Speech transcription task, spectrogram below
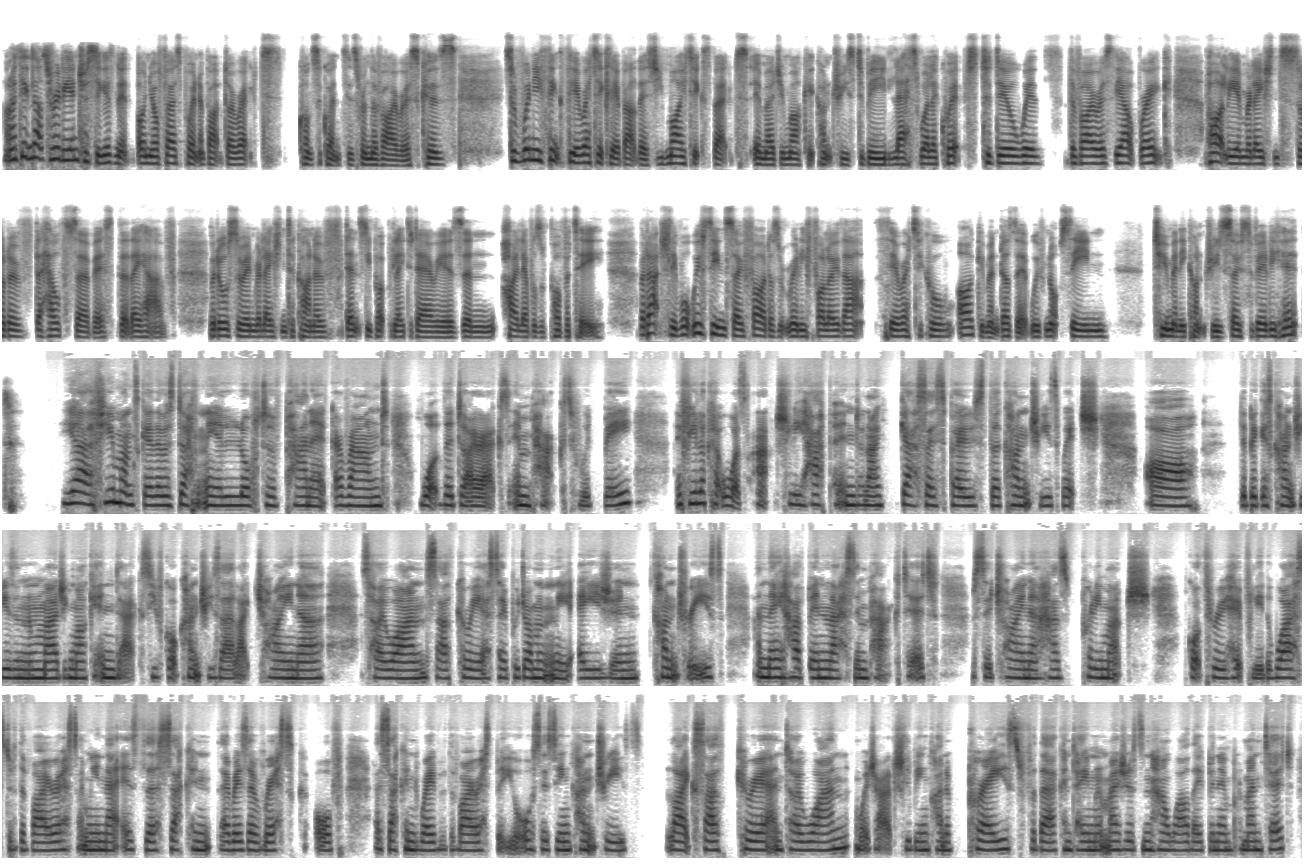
And I think that's really interesting, isn't it, on your first point about direct consequences from the virus? Because so when you think theoretically about this, you might expect emerging market countries to be less well equipped to deal with the virus, the outbreak, partly in relation to sort of the health service that they have, but also in relation to kind of densely populated areas and high levels of poverty. But actually, what we've seen so far doesn't really follow that theoretical argument, does it? We've not seen too many countries so severely hit. Yeah, a few months ago, there was definitely a lot of panic around what the direct impact would be. If you look at what's actually happened, and I guess I suppose the countries which are the biggest countries in the emerging market index. You've got countries there like China, Taiwan, South Korea, so predominantly Asian countries, and they have been less impacted. So China has pretty much got through hopefully the worst of the virus. I mean, there is the second, there is a risk of a second wave of the virus, but you're also seeing countries like South Korea and Taiwan, which are actually being kind of praised for their containment measures and how well they've been implemented.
